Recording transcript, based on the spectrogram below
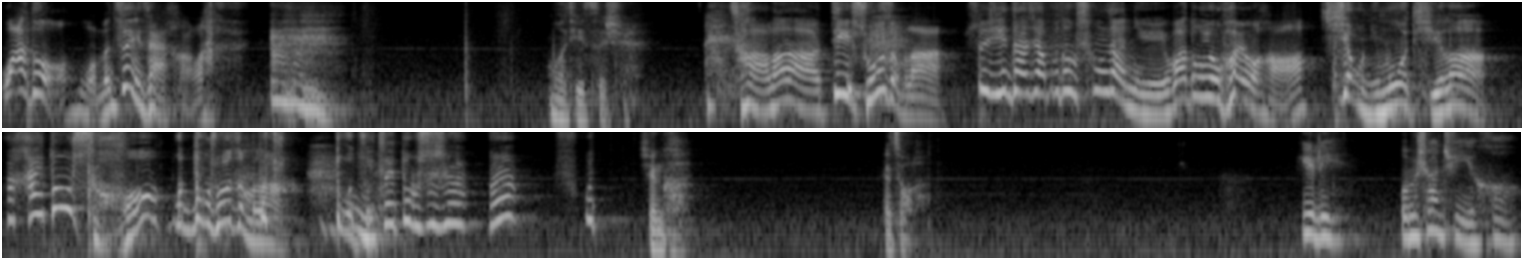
挖洞我们最在行了。莫提此事。咋了？地鼠怎么了？最近大家不都称赞你挖洞又快又好？叫你莫提了，还动手？我动手怎么了？你再动试试。嗯，我仙客，该走了。玉丽，我们上去以后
